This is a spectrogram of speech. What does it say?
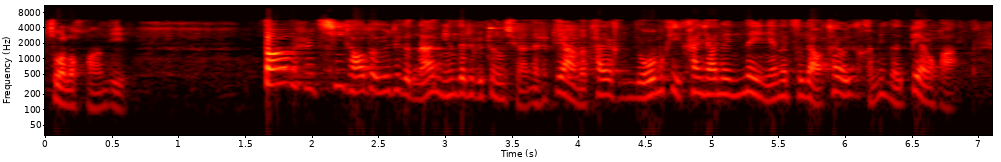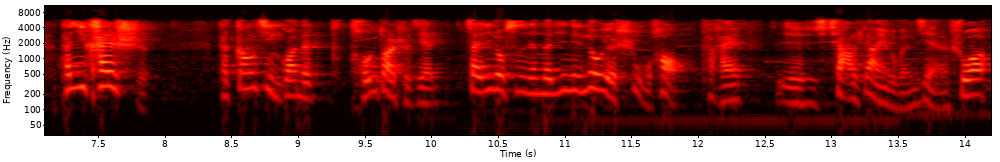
做了皇帝。当时清朝对于这个南明的这个政权呢是这样的，他我们可以看一下那那一年的资料，它有一个很明显的变化，他一开始。他刚进关的头一段时间，在一六四四年的阴历六月十五号，他还呃下了这样一个文件，说，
